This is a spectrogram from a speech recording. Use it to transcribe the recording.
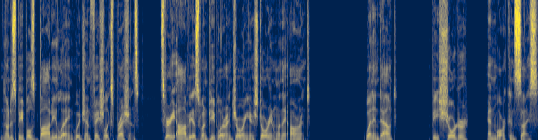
Notice people's body language and facial expressions it's very obvious when people are enjoying your story and when they aren't. When in doubt, be shorter and more concise.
